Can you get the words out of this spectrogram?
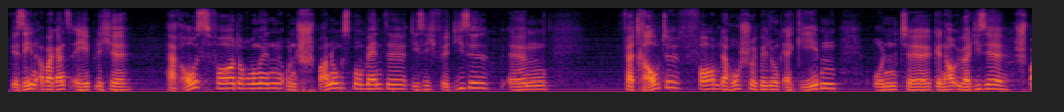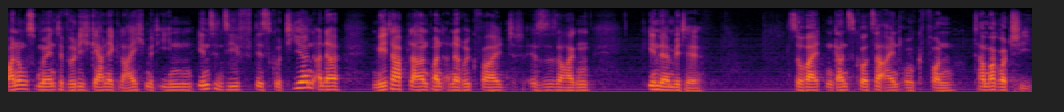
Wir sehen aber ganz erhebliche Herausforderungen und Spannungsmomente, die sich für diese ähm, vertraute Form der Hochschulbildung ergeben. Und äh, genau über diese Spannungsmomente würde ich gerne gleich mit Ihnen intensiv diskutieren. An der Metaplanwand, an der Rückwand sozusagen in der Mitte. Soweit ein ganz kurzer Eindruck von Tamagotchi.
